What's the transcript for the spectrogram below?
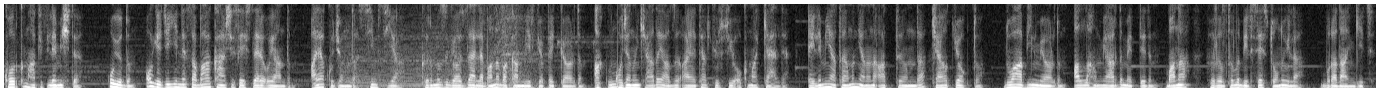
Korkum hafiflemişti. Uyudum. O gece yine sabaha karşı seslere uyandım. Ayak ucumda simsiyah, kırmızı gözlerle bana bakan bir köpek gördüm. Aklıma hocanın kağıda yazdığı ayetel kürsüyü okumak geldi. Elimi yatağımın yanına attığımda kağıt yoktu. Dua bilmiyordum. Allah'ım yardım et dedim. Bana hırıltılı bir ses tonuyla buradan git.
